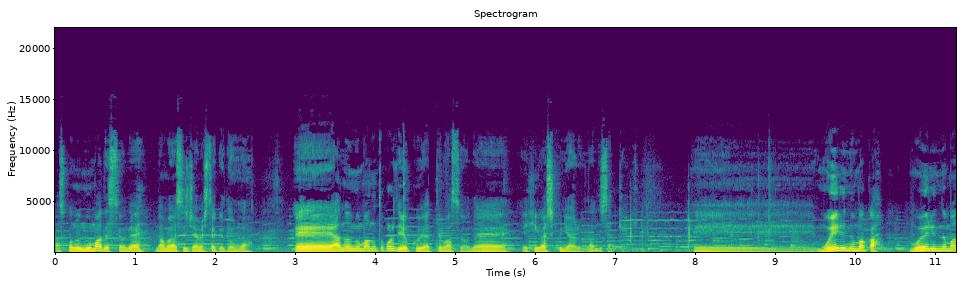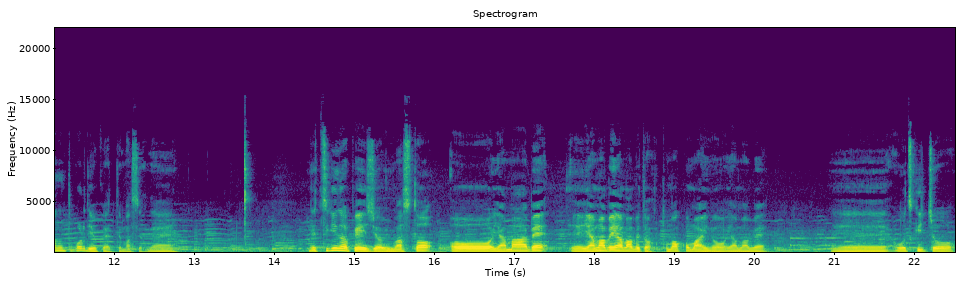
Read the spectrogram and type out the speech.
あそこの沼ですよね。名前忘れちゃいましたけども、えー、あの沼のところでよくやってますよね。東区にある何でしたっけ？えー、燃える沼か。燃える沼のところでよくやってますよね。で次のページを見ますとお山辺。え、山辺山辺と。苫小牧の山辺、えー、大月町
